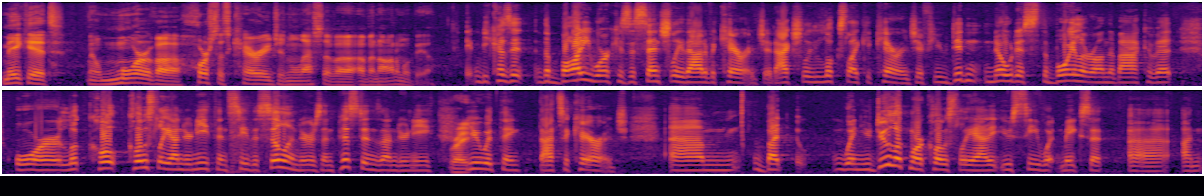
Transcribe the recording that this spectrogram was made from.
make it you know, more of a horseless carriage and less of, a, of an automobile? because it, the bodywork is essentially that of a carriage. It actually looks like a carriage. If you didn't notice the boiler on the back of it or look closely underneath and see the cylinders and pistons underneath, right. you would think that's a carriage. Um, but when you do look more closely at it, you see what makes it uh, an,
